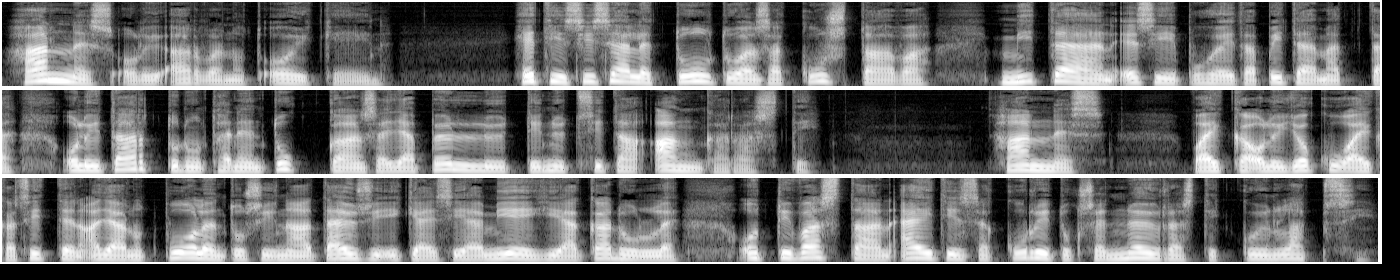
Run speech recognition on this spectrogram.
Hannes oli arvannut oikein. Heti sisälle tultuansa Kustaava, mitään esipuheita pitämättä, oli tarttunut hänen tukkaansa ja pöllyytti nyt sitä ankarasti. Hannes, vaikka oli joku aika sitten ajanut puolen tusinaa täysi-ikäisiä miehiä kadulle, otti vastaan äitinsä kurituksen nöyrästi kuin lapsi.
